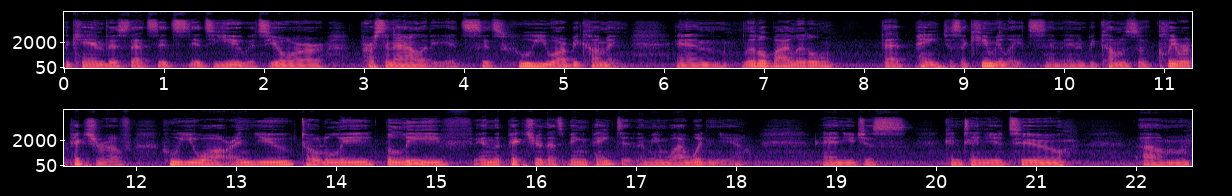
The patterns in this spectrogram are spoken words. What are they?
The canvas that's it's it's you. It's your personality. It's it's who you are becoming. And little by little that paint just accumulates and, and it becomes a clearer picture of who you are and you totally believe in the picture that's being painted i mean why wouldn't you and you just continue to um,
